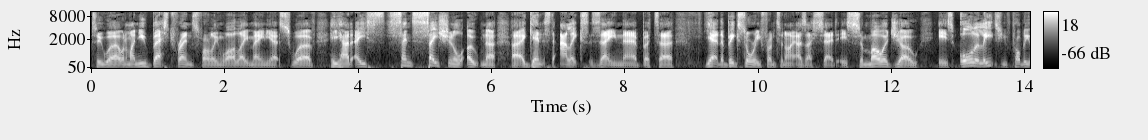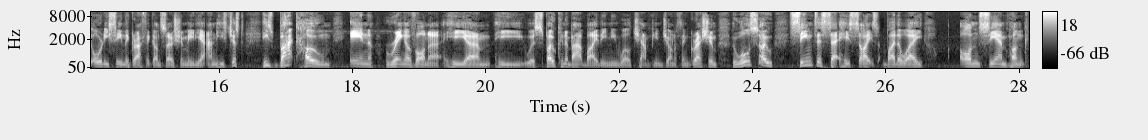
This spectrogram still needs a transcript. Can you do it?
to uh, one of my new best friends following Wale Mania, Swerve. He had a sensational opener uh, against Alex Zayne there, but. Uh, yeah, the big story from tonight, as I said, is Samoa Joe is all elite. You've probably already seen the graphic on social media, and he's just he's back home in Ring of Honor. He um, he was spoken about by the new world champion Jonathan Gresham, who also seemed to set his sights, by the way, on CM Punk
